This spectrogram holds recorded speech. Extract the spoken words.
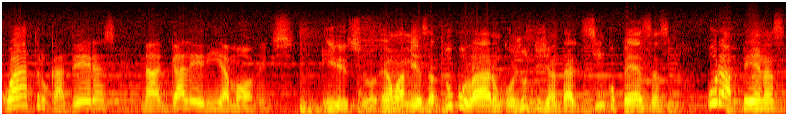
quatro cadeiras na Galeria Móveis. Isso, é uma mesa tubular, um conjunto de jantar de cinco peças por apenas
